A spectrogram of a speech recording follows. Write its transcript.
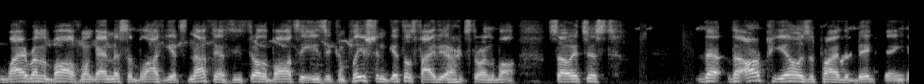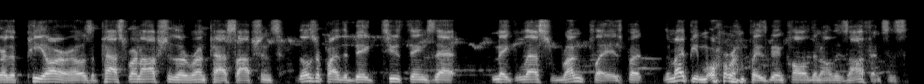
why run the ball if one guy misses a block, he gets nothing. If you throw the ball, it's the easy completion. Get those five yards throwing the ball. So it's just the the RPO is probably the big thing, or the PRO is the pass run options or run pass options. Those are probably the big two things that make less run plays, but there might be more run plays being called in all these offenses.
